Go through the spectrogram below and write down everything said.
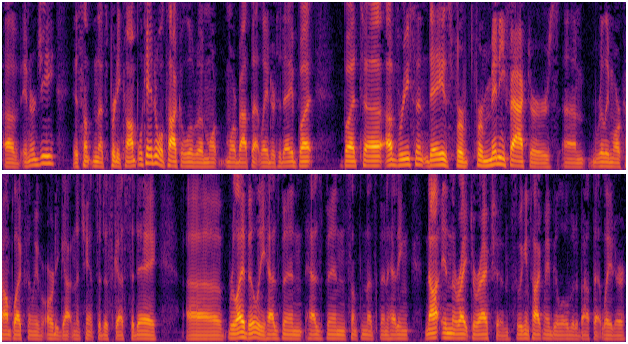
of energy is something that's pretty complicated. We'll talk a little bit more, more about that later today. But but uh, of recent days, for for many factors, um, really more complex than we've already gotten a chance to discuss today. Uh, reliability has been has been something that's been heading not in the right direction. So we can talk maybe a little bit about that later.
